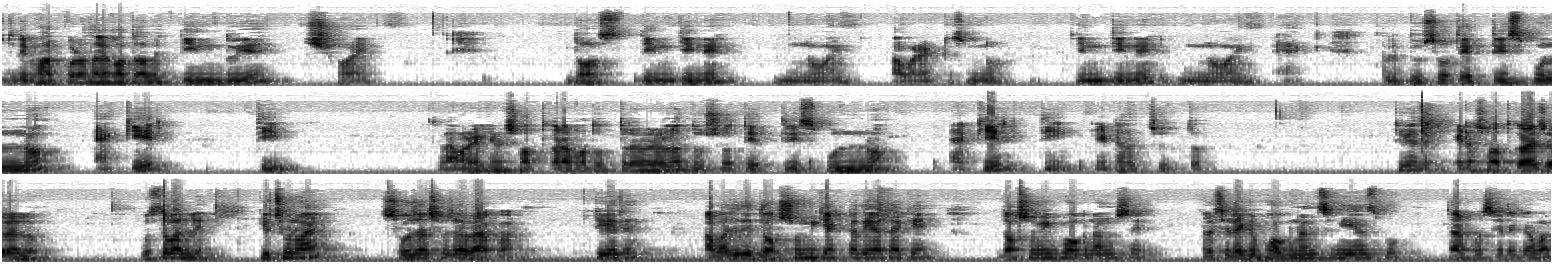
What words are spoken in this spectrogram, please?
যদি ভাগ করো তাহলে কত হবে? তিন দুয়ে ছয়। দশ, তিন, তিনে নয়, আবার একটা শূন্য, তিন, তিনে নয়, এক। তাহলে দুশো তেত্রিশ পূর্ণ একের তিন। তাহলে আমার এখানে শতকরা কত উত্তর বেরোলো দুশো তেত্রিশ পূর্ণ একের তিন। এটা হচ্ছে উত্তর। ঠিক আছে? এটা শতকরা চলে এলো। বুঝতে পারলে? কিছু নয়, সোজা সোজা ব্যাপার। ঠিক আছে? আবার যদি দশমিক একটা দেওয়া থাকে, দশমিক ভগ্নাংশে, তাহলে সেটাকে ভগ্নাংশে নিয়ে আসব, তারপর সেটাকে আবার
